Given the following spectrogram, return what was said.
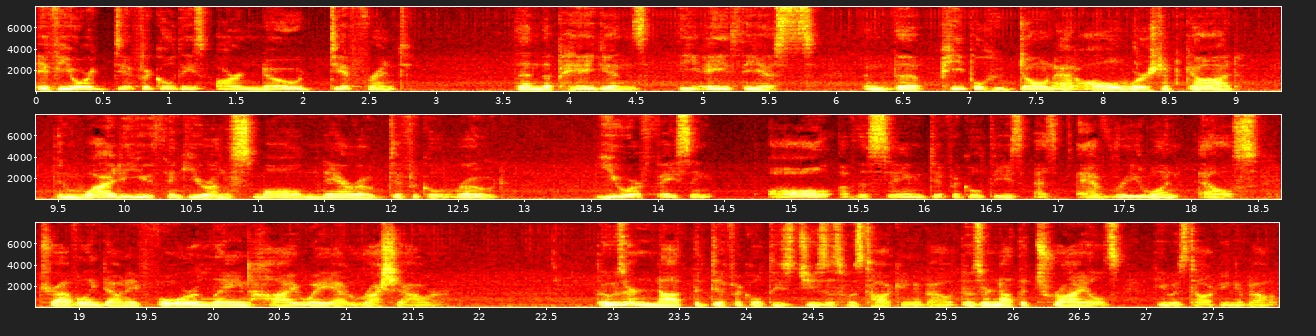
If your difficulties are no different than the pagans, the atheists, and the people who don't at all worship God, then why do you think you're on the small, narrow, difficult road? you are facing all of the same difficulties as everyone else traveling down a four lane highway at rush hour. Those are not the difficulties Jesus was talking about. Those are not the trials he was talking about.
